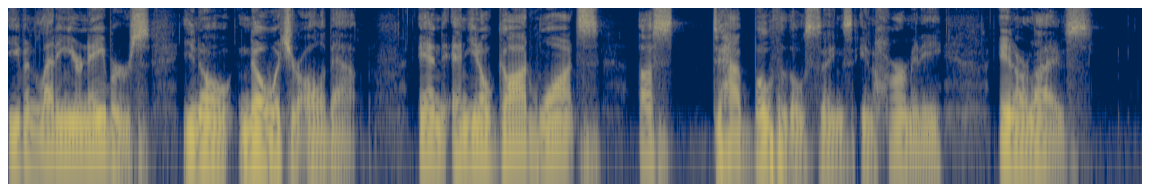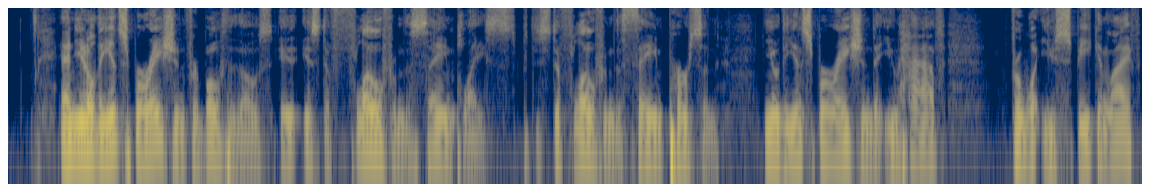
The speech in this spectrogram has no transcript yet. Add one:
even letting your neighbors, you know, know what you're all about. And and you know, God wants us to have both of those things in harmony in our lives. And you know, the inspiration for both of those is, is, to flow from the same place, it's to flow from the same person. You know, the inspiration that you have for what you speak in life,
